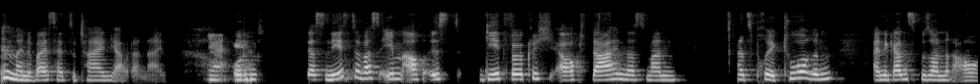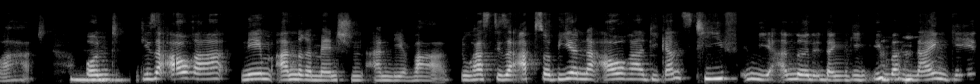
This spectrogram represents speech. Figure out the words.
meine Weisheit zu teilen, ja oder nein. Ja, und das nächste, was eben auch ist, geht wirklich auch dahin, dass man als Projektorin eine ganz besondere Aura hat. Mhm. Und diese Aura nehmen andere Menschen an dir wahr. Du hast diese absorbierende Aura, die ganz tief in die anderen, in dein Gegenüber mhm. hineingeht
